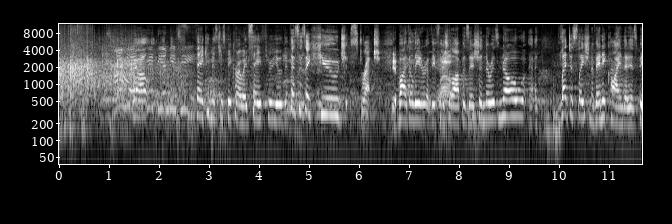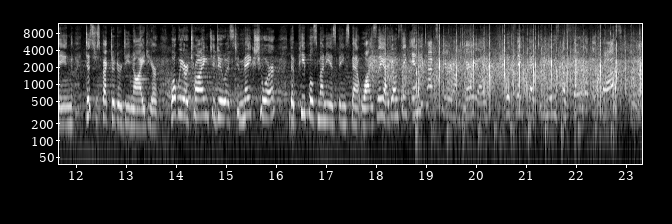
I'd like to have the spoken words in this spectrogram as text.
Thank you, Mr. Speaker. I would say through you that this is a huge stretch by the Leader of the Official Opposition. There is no uh, legislation of any kind that is being disrespected or denied here. What we are trying to do is to make sure that people's money is being spent wisely. I don't think any taxpayer in Ontario would think that to use a third of the cost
